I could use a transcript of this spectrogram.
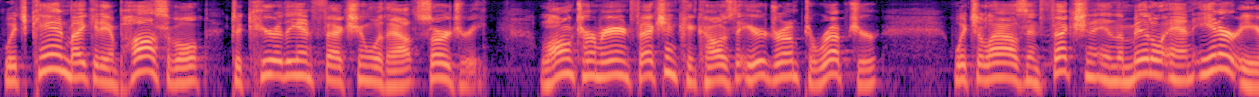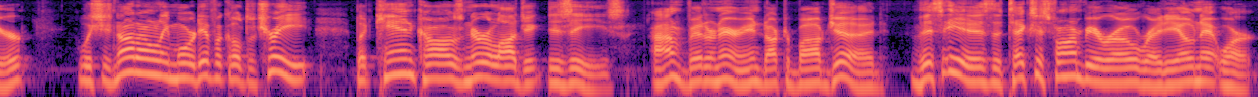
which can make it impossible to cure the infection without surgery. Long term ear infection can cause the eardrum to rupture, which allows infection in the middle and inner ear, which is not only more difficult to treat, but can cause neurologic disease. I'm veterinarian Dr. Bob Judd. This is the Texas Farm Bureau Radio Network.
